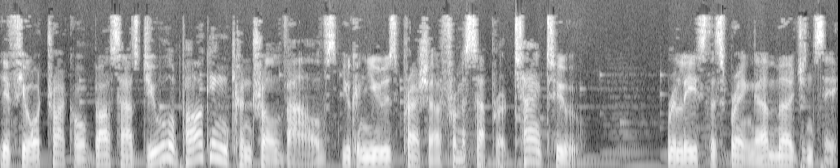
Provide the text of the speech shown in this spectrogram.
If your truck or bus has dual parking control valves, you can use pressure from a separate tank to release the spring emergency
